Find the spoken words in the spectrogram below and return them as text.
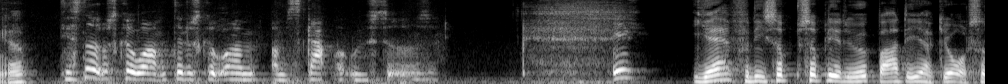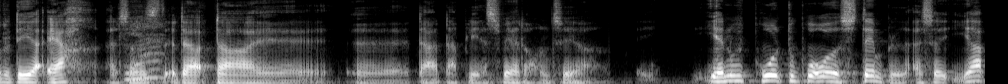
Ja. Det er sådan noget, du skriver om, det du skriver om, om skam og udstødelse. Ikke? Ja, fordi så, så bliver det jo ikke bare det, jeg har gjort, så er det det, jeg er. Altså, Ja. der, der, øh, øh, der, der bliver svært at håndtere. Ja, nu bruger du bruger ordet stempel. Altså, jeg,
